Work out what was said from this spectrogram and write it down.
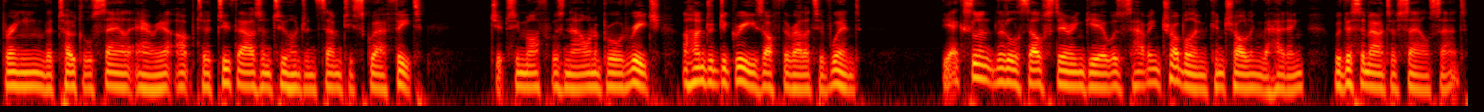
bringing the total sail area up to 2,270 square feet. Gipsy Moth was now on a broad reach, a hundred degrees off the relative wind. The excellent little self steering gear was having trouble in controlling the heading with this amount of sail set.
